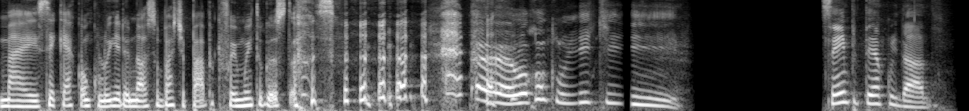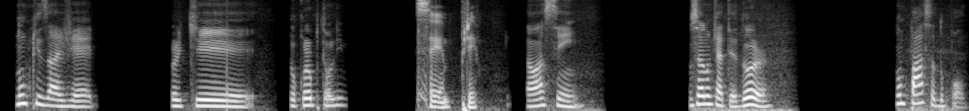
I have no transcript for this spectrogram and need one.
Mas você quer concluir o nosso bate-papo, que foi muito gostoso? é, eu vou concluir que sempre tenha cuidado. Nunca exagere. Porque o corpo tem um limite. Sempre. Então, assim, você não quer ter dor? Não passa do ponto.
